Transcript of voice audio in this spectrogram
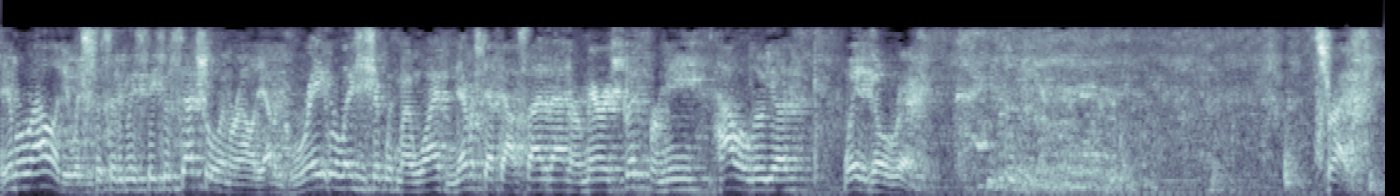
Immorality, which specifically speaks of sexual immorality. I have a great relationship with my wife. Never stepped outside of that in our marriage. Good for me. Hallelujah. Way to go, Rick. Strife.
